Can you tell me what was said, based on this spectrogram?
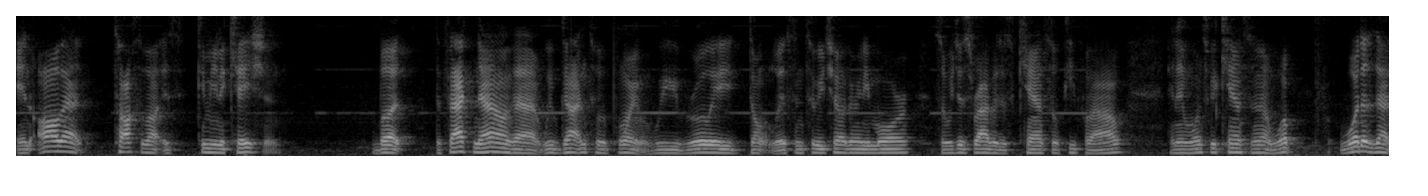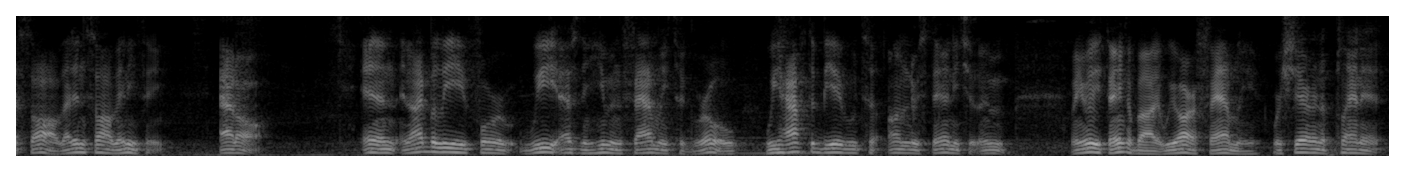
And all that talks about is communication. But the fact now that we've gotten to a point we really don't listen to each other anymore, so we just rather just cancel people out. And then once we cancel out, what what does that solve? That didn't solve anything at all. And and I believe for we as the human family to grow, we have to be able to understand each other. And when you really think about it, we are a family. We're sharing a planet,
